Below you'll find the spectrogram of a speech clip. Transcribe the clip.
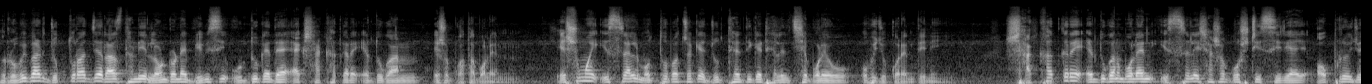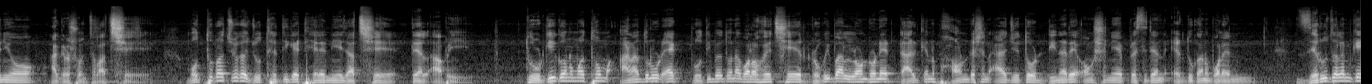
রবিবার যুক্তরাজ্যের রাজধানী লন্ডনে বিবিসি উর্দুকে দেয় এক সাক্ষাৎকারে এরদোগান এসব কথা বলেন। এ সময় ইসরায়েল মধ্যপ্রাচ্যকে যুদ্ধের দিকে ঠেলে দিচ্ছে বলেও অভিযোগ করেন তিনি। সাক্ষাৎকারে এরদোগান বলেন, ইসরায়েলি শাসক গোষ্ঠী সিরিয়ায় অপ্রয়োজনীয় আগ্রাসন চালাচ্ছে। মধ্যপ্রাচ্যকে যুদ্ধের দিকে ঠেলে নিয়ে যাচ্ছে তেল আবিব। তুর্কি গণমাধ্যম আনাদুলুর এক প্রতিবেদনে বলা হয়েছে, রবিবার লন্ডনের টার্গেন ফাউন্ডেশন আয়োজিত ডিনারে অংশ নিয়ে প্রেসিডেন্ট এরদোগান বলেন, জেরুজালেমকে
